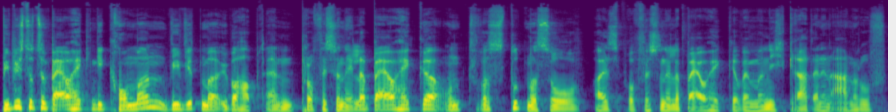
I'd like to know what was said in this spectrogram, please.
Wie bist du zum Biohacking gekommen? Wie wird man überhaupt ein professioneller Biohacker und was tut man so als professioneller Biohacker, wenn man nicht gerade einen Anruf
